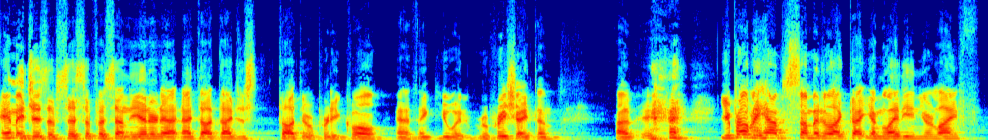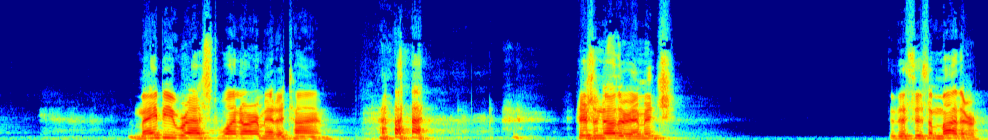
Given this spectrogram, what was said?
images of Sisyphus on the internet, and I thought I just thought they were pretty cool, and I think you would appreciate them. Uh, you probably have somebody like that young lady in your life. Maybe rest one arm at a time. Here's another image. This is a mother.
